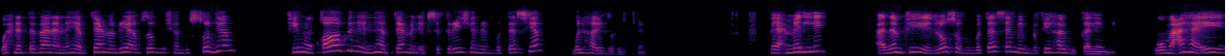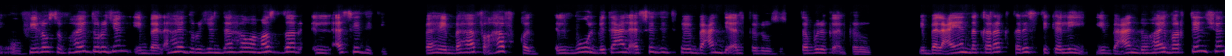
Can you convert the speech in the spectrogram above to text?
وإحنا اتفقنا إن هي بتعمل reabsorption للصوديوم في مقابل إنها بتعمل excretion للبوتاسيوم والهيدروجين فيعمل لي ادام في loss of potassium يبقى في hypokalemia ومعاها إيه؟ وفي loss of hydrogen يبقى الهيدروجين ده هو مصدر ال acidity فهيبقى هفقد ال pool بتاع ال acidity فيبقى عندي alkalosis metabolic alkalosis يبقى العيان ده characteristically يبقى عنده hypertension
